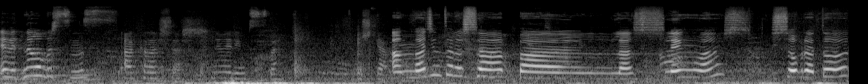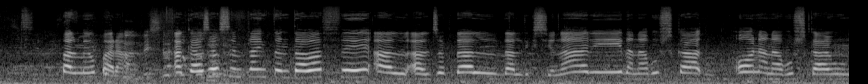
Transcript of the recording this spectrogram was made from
Evet, ne alırsınız arkadaşlar? Ne vereyim size? Hoş geldin. Em vaig interessar per les llengües, sobretot pel meu pare. A casa sempre intentava fer el, el joc del, del diccionari, d'anar a buscar on anar a buscar un,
